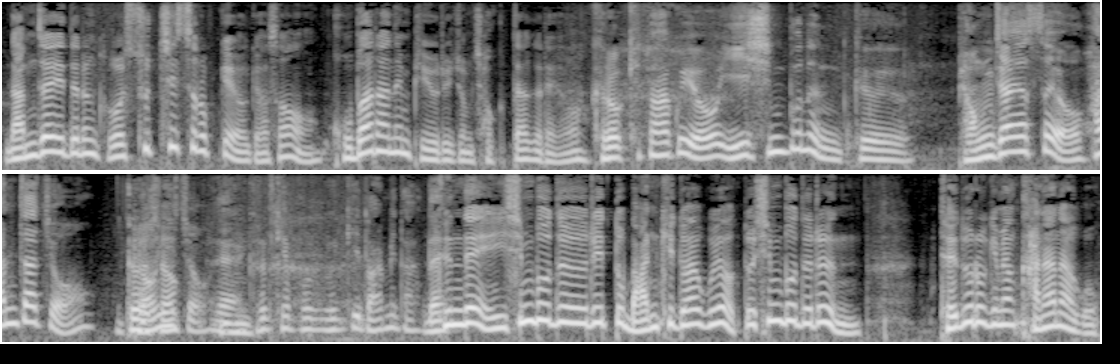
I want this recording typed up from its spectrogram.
남자애들은 그걸 수치스럽게 여겨서 고발하는 비율이 좀 적다 그래요. 그렇기도 하고요. 이 신부는 그 병자였어요. 환자죠. 그렇죠? 병이죠. 네, 음. 그렇게 보기도 합니다. 네. 근데 이 신부들이 또 많기도 하고요. 또 신부들은 되도록이면 가난하고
